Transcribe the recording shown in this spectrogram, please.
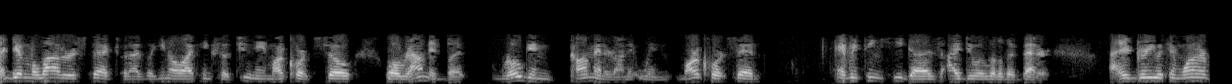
I give him a lot of respect, but I was like, you know, I think so too. Nate Marquardt's so well rounded, but Rogan commented on it when Marquardt said, "Everything he does, I do a little bit better." I agree with him 100%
